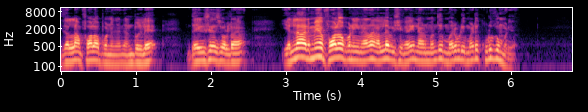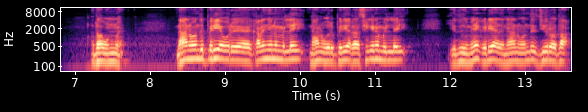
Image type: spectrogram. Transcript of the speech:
இதெல்லாம் ஃபாலோ பண்ணுங்கள் நண்பர்களே. தயவுசெய்து சொல்கிறேன் எல்லாருமே ஃபாலோ பண்ணிங்கன்னா தான் நல்ல விஷயங்களை நான் வந்து மறுபடியும் மறுபடியும் கொடுக்க முடியும். அதான் உண்மை. நான் வந்து பெரிய ஒரு கலைஞனும் இல்லை நான் ஒரு பெரிய ரசிகனும் இல்லை. எதுவுமே கிடையாது. நான் வந்து ஜீரோ தான்.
